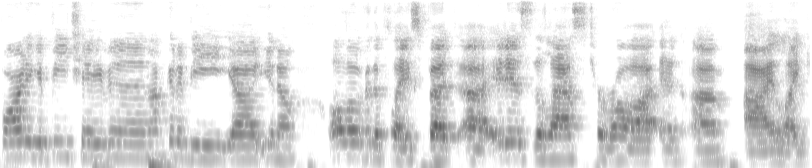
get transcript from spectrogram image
barnegat beach haven i'm going to be uh, you know all over the place but uh, it is the last hurrah and um, i like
